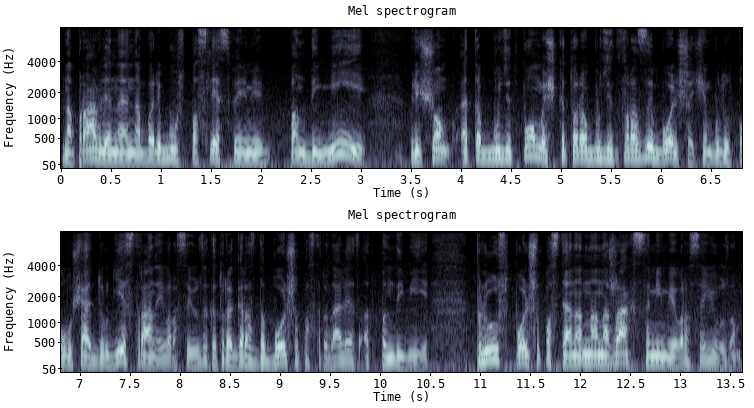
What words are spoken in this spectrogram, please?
направленная на борьбу с последствиями пандемии, причем это будет помощь, которая будет в разы больше, чем будут получать другие страны Евросоюза, которые гораздо больше пострадали от, от пандемии. Плюс Польша постоянно на ножах с самим Евросоюзом.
